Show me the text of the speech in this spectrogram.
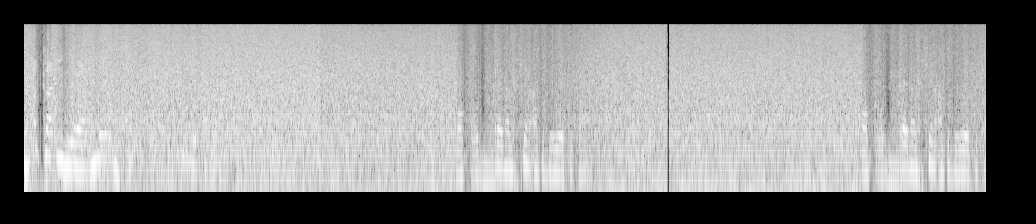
中井はもうここ使いな misschien antibiotica. Ook krijg dan misschien antibiotica.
